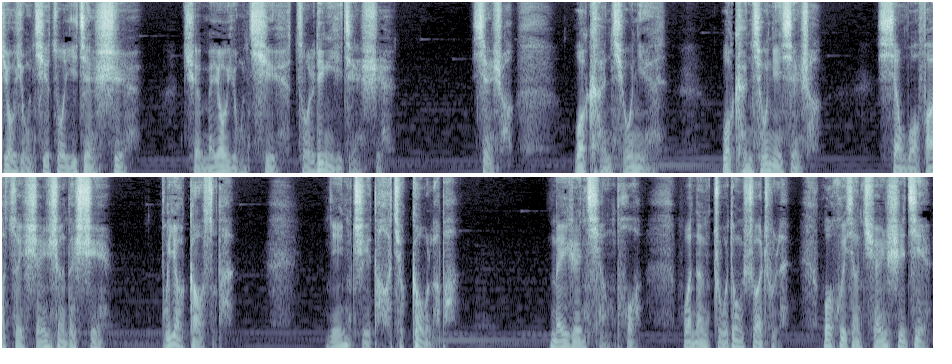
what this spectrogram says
有勇气做一件事，却没有勇气做另一件事。先生，我恳求您，我恳求您，先生，向我发最神圣的誓，不要告诉他。您知道就够了吧？没人强迫。我能主动说出来，我会向全世界、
